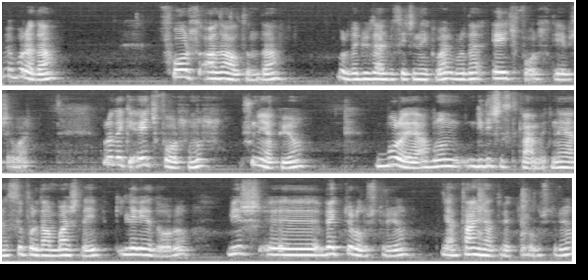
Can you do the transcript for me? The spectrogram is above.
Ve burada force adı altında burada güzel bir seçenek var. Burada h force diye bir şey var. Buradaki h force'umuz şunu yapıyor. Buraya bunun gidiş istikametine yani sıfırdan başlayıp ileriye doğru bir e, vektör oluşturuyor. Yani tanjant vektör oluşturuyor.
